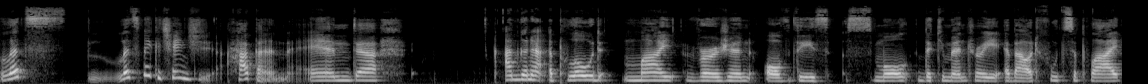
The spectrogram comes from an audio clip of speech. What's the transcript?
let's let's make a change happen and uh, I'm gonna upload my version of this small documentary about food supply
